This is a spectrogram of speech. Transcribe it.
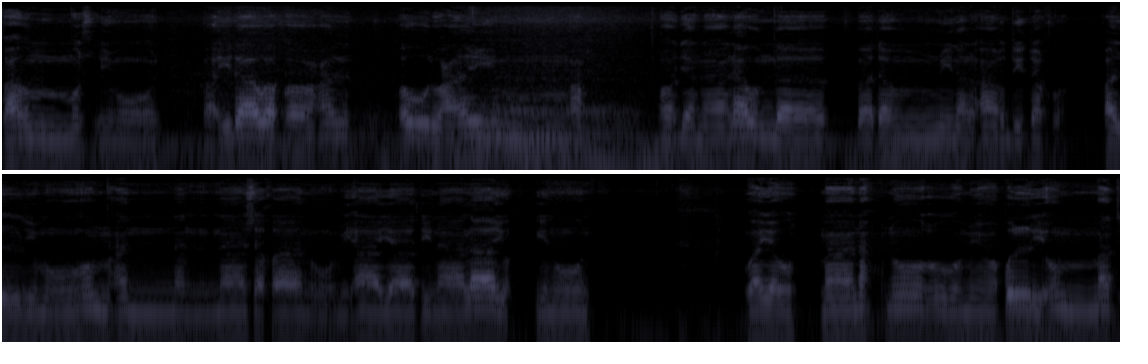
فهم مسلمون فإذا وقع القول عليهم أخرجنا لهم دابة من الأرض تكلمهم أن الناس كانوا بآياتنا لا يؤمنون ويوم نحن من كل أمة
